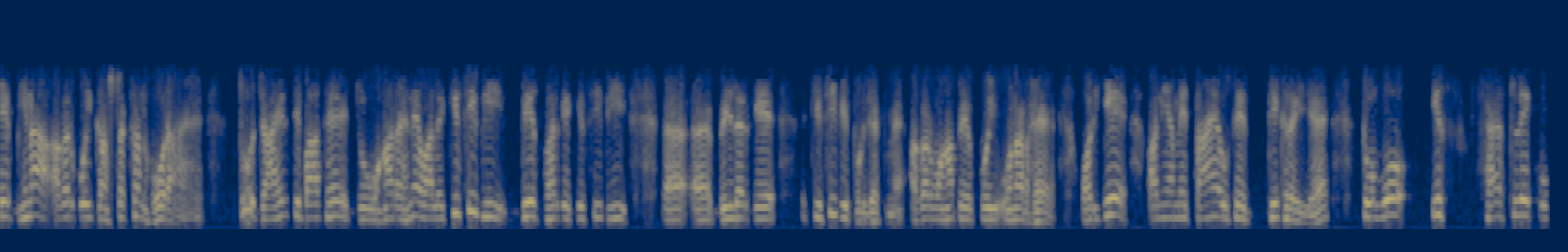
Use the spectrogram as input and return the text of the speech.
के बिना अगर कोई कंस्ट्रक्शन हो रहा है तो ज़ाहिर सी बात है, जो वहाँ रहने वाले किसी भी देश भर के, किसी भी बिल्डर के, किसी भी प्रोजेक्ट में अगर वहाँ पे कोई ओनर है, और ये अनियमितताएँ उसे दिख रही है तो वो इस फैसले को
